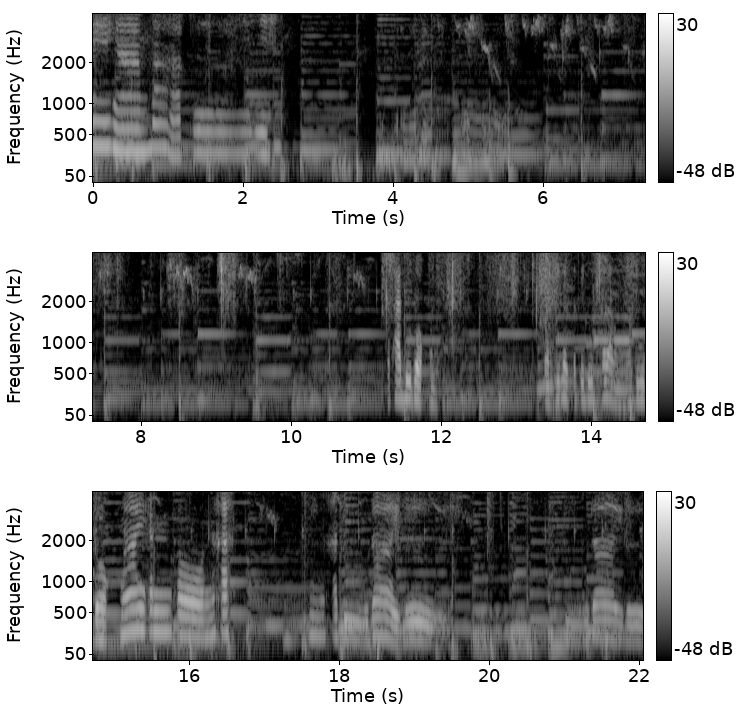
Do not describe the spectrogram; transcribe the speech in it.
วยงามมากเลยจะพาดูดอกมันก่อนที่เราจะไปดูฝรั่งเราดูดอกไม้กันก่อนนะคะ นี่นะคะดูได้เลย ดูได้เลย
